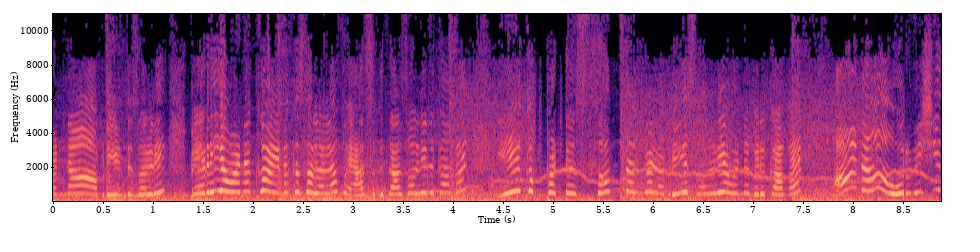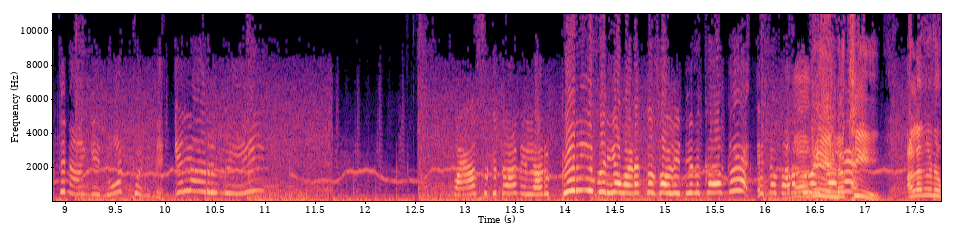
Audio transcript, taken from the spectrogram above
அண்ணா அப்படின்னு சொல்லி பெரிய வணக்கம் எனக்கு சொல்லலாம் வயசுக்கு தான் சொல்லியிருக்காங்க. ஏகப்பட்ட சொந்தங்கள் அப்படியே சொல்லி ஒண்ணும் இருக்காங்க. ஆனா ஒரு விஷயத்தை நான் இங்க நோட் பண்ணினேன். எல்லாருமே வயசுக்கு தான் எல்லாரும் பெரிய பெரிய வணக்கம் சொல்லிட்டு இருக்காங்க. என்ன அதாவது. லக்ஷி அழகான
